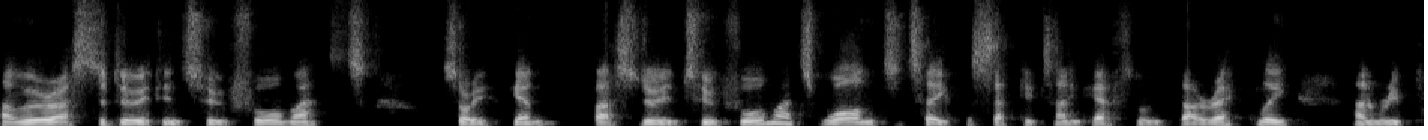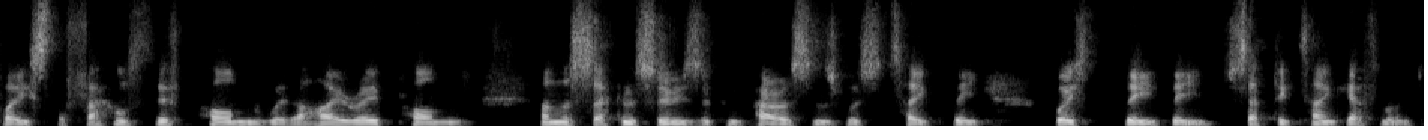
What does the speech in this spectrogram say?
And we were asked to do it in two formats sorry, again, do in two formats. One, to take the septic tank effluent directly and replace the facultative pond with a high rate pond. And the second series of comparisons was to take the waste, the, the septic tank effluent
